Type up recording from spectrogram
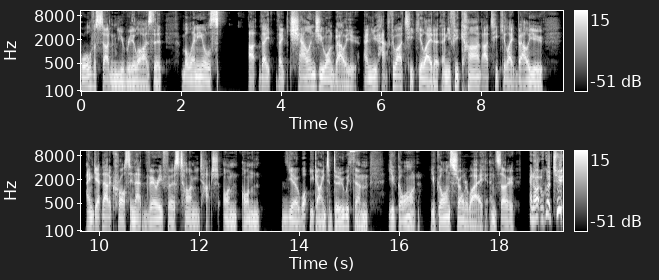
all of a sudden you realize that millennials uh, they they challenge you on value and you have to articulate it. And if you can't articulate value and get that across in that very first time you touch on on you know what you're going to do with them you've gone you've gone straight away and so and I've got two.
